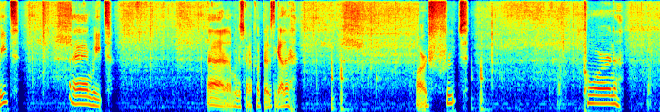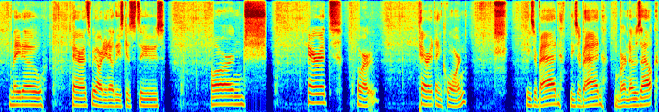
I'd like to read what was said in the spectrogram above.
Wheat and wheat. And I'm just going to cook those together. Large fruit. Corn. Tomato. Carrots. We already know these stews. Orange. Carrot. Or carrot and corn. These are bad. These are bad. Burn those out.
